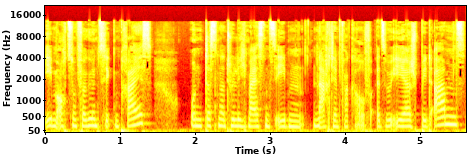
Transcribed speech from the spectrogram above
eben auch zum vergünstigten Preis. Und das natürlich meistens eben nach dem Verkauf, also eher spät abends,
